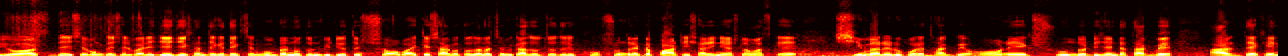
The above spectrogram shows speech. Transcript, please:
ভিউয়ার্স দেশ এবং দেশের বাইরে যে যেখান থেকে দেখছেন ঘুমটার নতুন ভিডিওতে সবাইকে স্বাগত জানাচ্ছি আমি কাজল চৌধুরী। খুব সুন্দর একটা পার্টি শাড়ি নিয়ে আসলাম আজকে। সীমারের উপরে থাকবে, অনেক সুন্দর ডিজাইনটা থাকবে। আর দেখেন,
